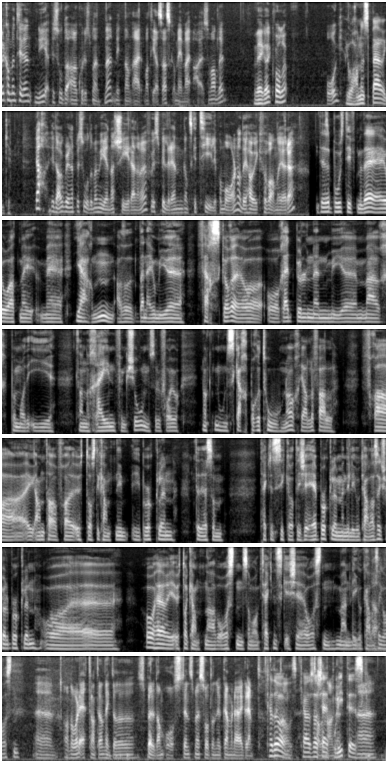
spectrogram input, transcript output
Velkommen til en ny episode av Korrespondentene. Mitt navn er Mathias Ask, og med meg har jeg som vanlig Vegard Kvåle. Og Johannes Berg. ja, i dag blir det en episode med mye energi, regner jeg med, for vi spiller inn ganske tidlig på morgenen, og det har vi ikke for vane å gjøre. Det som er positivt med det, er jo at med, med hjernen Altså, den er jo mye ferskere, og, og Red Bullen er mye mer på en måte i sånn ren funksjon, så du får jo nok noen skarpere toner, i alle fall fra Jeg antar fra ytterste kanten i, i Brooklyn. Er det som teknisk sikkert ikke er Brooklyn, men de liker å kalle seg sjøl Brooklyn. Og eh, og her i ytterkanten av Austin, som òg teknisk ikke er Austin, men liker å kalle Ja. seg Austin. Uh, og nå var det et eller annet jeg hadde tenkt å spørre deg om Austin, som jeg så denne uka, men det har jeg glemt. Hva da? Hva som har skjedd politisk? Eh,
